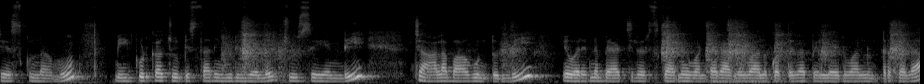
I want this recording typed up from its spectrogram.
చేసుకున్నాము. మీకు కూడా చూపిస్తాను ఈ వీడియోలో. చూసేయండి. చాలా బాగుంటుంది. ఎవరైనా బ్యాచిలర్స్ కానీ వంట రాని వాళ్ళు కొత్తగా పెళ్ళైన వాళ్ళు ఉంటారు కదా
